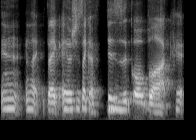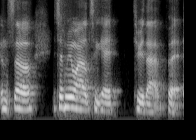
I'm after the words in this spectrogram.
eh, like, like it was just like a physical block. And so it took me a while to get through that, but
